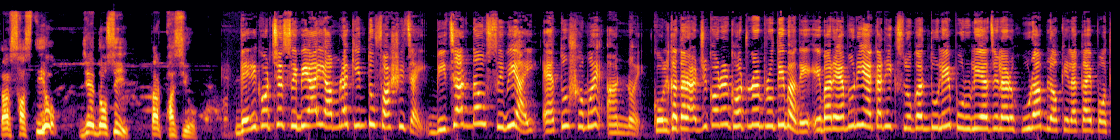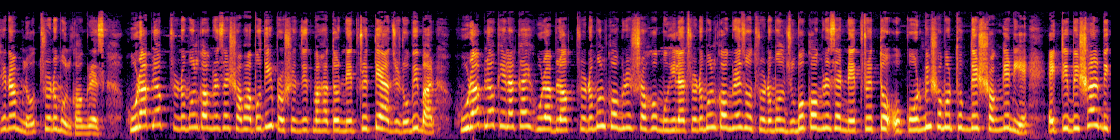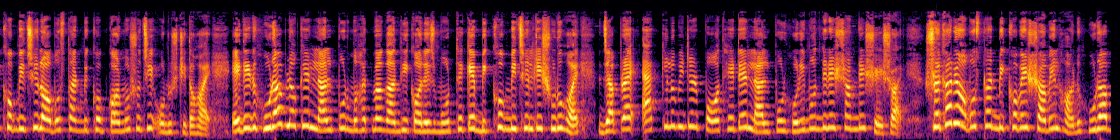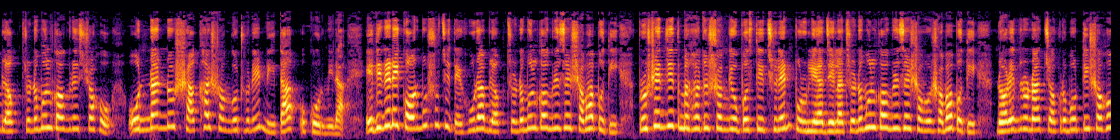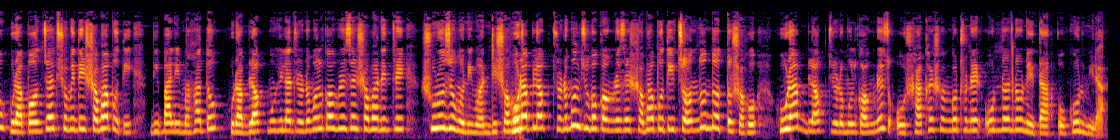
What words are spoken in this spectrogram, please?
তার শাস্তি হোক যে দোষী তার ফাঁসি হোক। দেরি করছে সিবিআই, আমরা কিন্তু ফাঁসি চাই। বিচার দাও সিবিআই, এত সময় আর নয়। কলকাতার আর্যিকরের ঘটনার প্রতিবাদে এবার এমনই একাধিক স্লোগান তুলে পুরুলিয়া জেলার হুড়া ব্লক এলাকায় পথে নামল তৃণমূল কংগ্রেস। হুড়া ব্লক তৃণমূল কংগ্রেসের সভাপতি প্রসেনজিৎ মাহাতোর নেতৃত্বে আজ রবিবার হুড়া ব্লক এলাকায় হুড়া ব্লক তৃণমূল কংগ্রেস সহ মহিলা তৃণমূল কংগ্রেস ও তৃণমূল যুব কংগ্রেসের নেতৃত্ব ও কর্মী সমর্থকদের সঙ্গে নিয়ে একটি বিশাল বিক্ষোভ মিছিল অবস্থান বিক্ষোভ কর্মসূচি অনুষ্ঠিত হয়। এদিন হুড়া ব্লকের লালপুর মহাত্মা গান্ধী কলেজ মোড় থেকে বিক্ষোভ মিছিলটি শুরু হয়, যা প্রায় এক কিলোমিটার পথ হেঁটে লালপুর হরিমন্দিরের সামনে শেষ হয়। সেখানে অবস্থান বিক্ষোভে সামিল হন হুড়া ব্লক তৃণমূল কংগ্রেস সহ অন্যান্য শাখা সংগঠনের নেতা ও কর্মীরা। এদিনের এই কর্মসূচিতে হুরা ব্লক তৃণমূল কংগ্রেসের সভাপতি প্রসেনজিৎ মাহাতোর সঙ্গে উপস্থিত ছিলেন পুরুলিয়া জেলা তৃণমূল কংগ্রেসের সহ সভাপতি নরেন্দ্রনাথ চক্রবর্তী সহ হুরা পঞ্চায়েত সমিতির সভাপতি দীপালি মাহাতো হুরা ব্লক মহিলা তৃণমূল কংগ্রেসের সভানেত্রী সুরজমণি মান্ডি সহ হুড়া ব্লক তৃণমূল যুব কংগ্রেসের সভাপতি চন্দন দত্ত সহ হুড়া ব্লক তৃণমূল কংগ্রেস ও শাখা সংগঠনের অন্যান্য নেতা ও কর্মীরা।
